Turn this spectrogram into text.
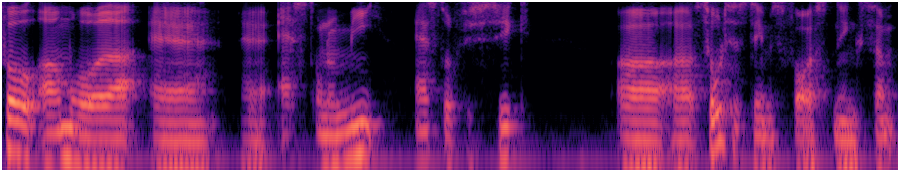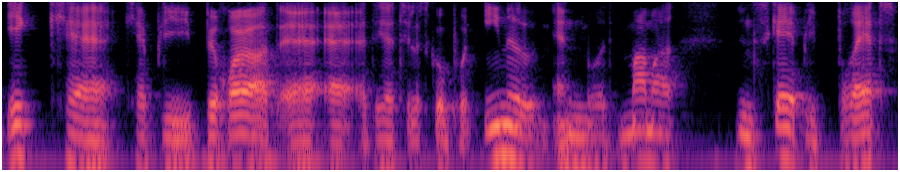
få områder af, af astronomi, astrofysik og, og solsystemsforskning, som ikke kan, kan blive berørt af, af, af det her teleskop på en ene eller den anden måde. Det er en meget, meget videnskabeligt bredt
